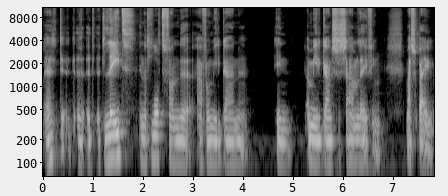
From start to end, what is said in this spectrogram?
eh, de- het, het leed en het lot van de Afro-Amerikanen in de Amerikaanse samenleving, maatschappij,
